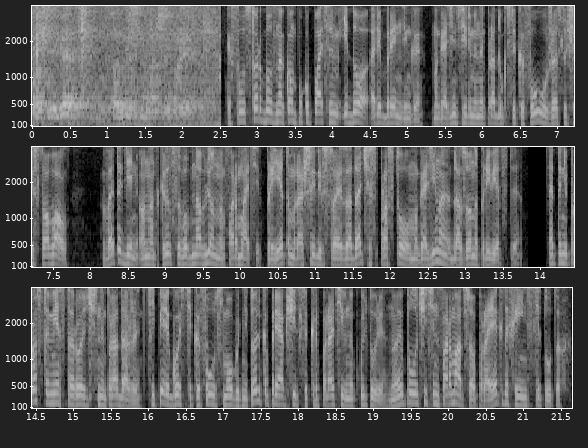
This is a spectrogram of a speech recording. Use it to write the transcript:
продвигать совместные наши проекты. КФУ Стор был знаком покупателям и до ребрендинга. Магазин фирменной продукции КФУ уже существовал. В этот день он открылся в обновленном формате, при этом расширив свои задачи с простого магазина до зоны приветствия. Это не просто место розничной продажи. Теперь гости КФУ смогут не только приобщиться к корпоративной культуре, но и получить информацию о проектах и институтах.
